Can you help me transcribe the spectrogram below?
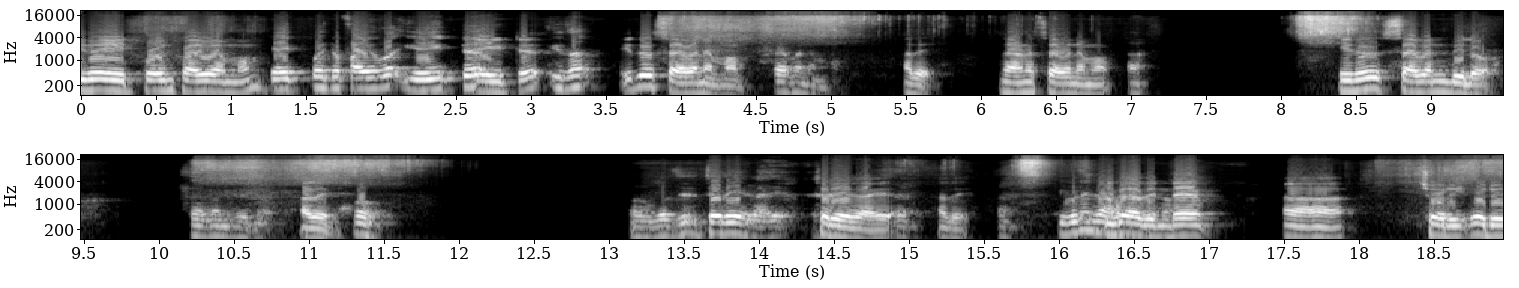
ഇത് eight point five M M eight point five eight eight ഇത് ഇത് seven M M seven M M അതെ. ഇതാണ് സെവൻ എം എം ഇത് സെവൻ ബിലോ സെവൻ ബിലോ അതെ. ചെറിയ കായ. ചെറിയ കായ. അതെ. ഇവിടെ ഇത് അതിന്റെ ചൊറി ഒരു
